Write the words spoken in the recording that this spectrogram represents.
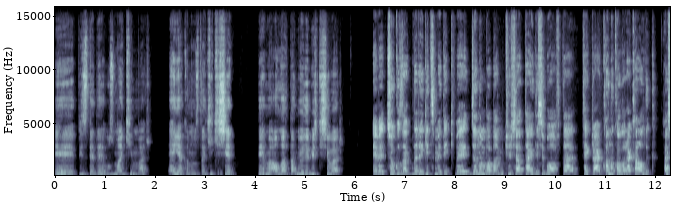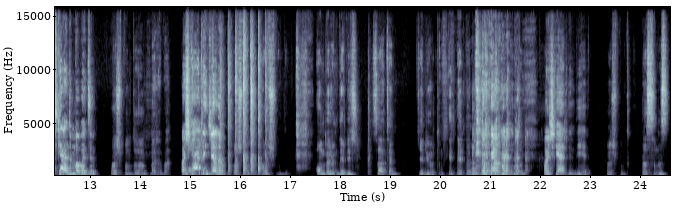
E bizde de uzman kim var? En yakınımızdaki kişi. Değil mi? Allah'tan öyle bir kişi var. Evet, çok uzaklara gitmedik ve canım babam Kürşat Taydış'ı bu hafta tekrar konuk olarak aldık. Hoş geldin babacığım. Hoş bulduk, merhaba. Hoş geldin canım. Hoş bulduk, hoş bulduk. 10 bölümde bir zaten geliyordum. Hoş geldin diyelim. hoş bulduk. Nasılsınız?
